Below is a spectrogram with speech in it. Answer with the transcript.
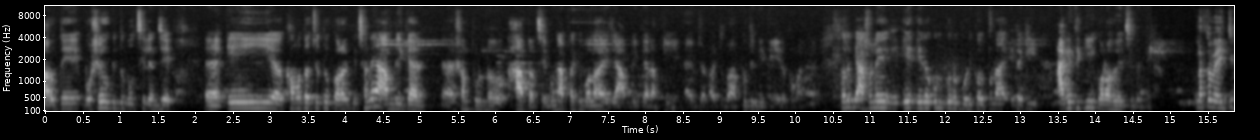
ভারতে বসেও কিন্তু বলছিলেন যে এই ক্ষমতাচ্যুত করার পিছনে আমেরিকার সম্পূর্ণ হাত আছে এবং আপনাকে বলা হয় যে আমেরিকার আপনি একজন হয়তো বা প্রতিনিধি এরকম আর কি। তাহলে কি আসলে এরকম কোনো পরিকল্পনা, এটা কি আগে থেকেই করা হয়েছিল কিনা? না, তবে এইটি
